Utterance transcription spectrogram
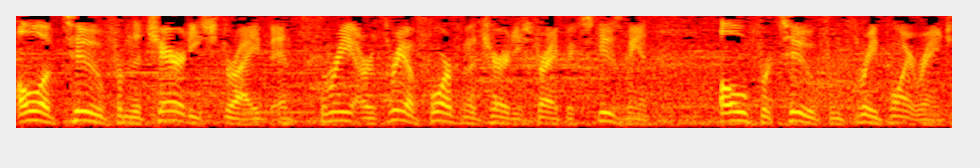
0 of 2 from the charity stripe and 3 or 3 of 4 from the charity stripe, excuse me, and 0 for 2 from three-point range.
